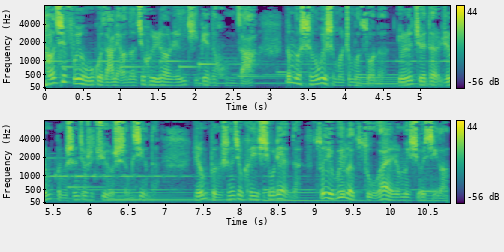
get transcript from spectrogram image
长期服用五谷杂粮呢，就会让人体变得混杂。那么神为什么这么做呢？有人觉得人本身就是具有神性的，人本身就可以修炼的，所以为了阻碍人们修行啊，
